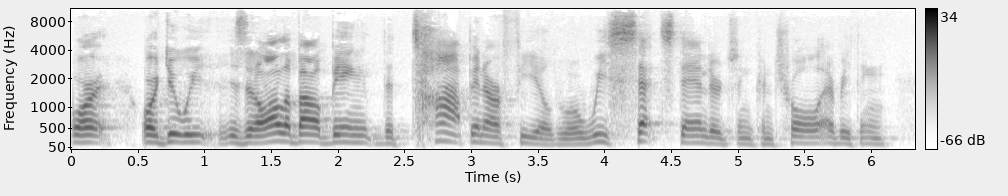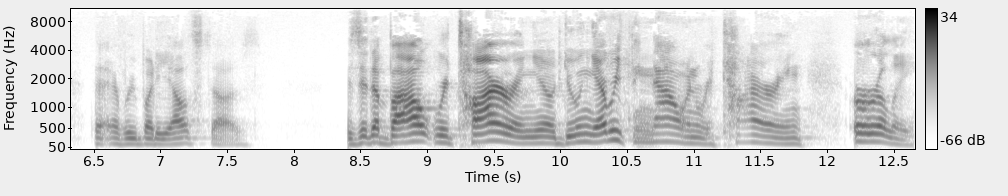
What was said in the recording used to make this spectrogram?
Or, or do we, is it all about being the top in our field where we set standards and control everything that everybody else does? Is it about retiring, you know, doing everything now and retiring early?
